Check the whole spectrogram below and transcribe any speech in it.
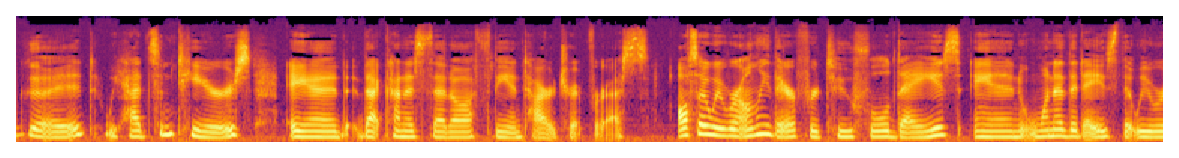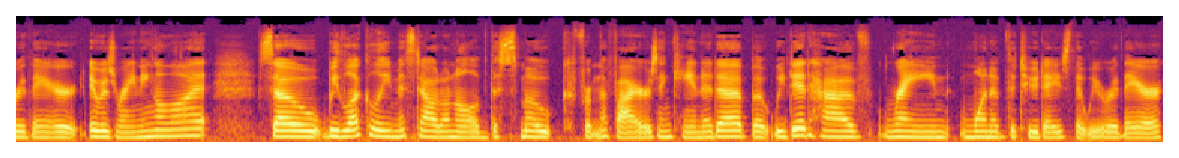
good. We had some tears, and that kind of set off the entire trip for us. Also, we were only there for two full days, and one of the days that we were there, it was raining a lot. So we luckily missed out on all of the smoke from the fires in Canada, but we did have rain one of the two days that we were there,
